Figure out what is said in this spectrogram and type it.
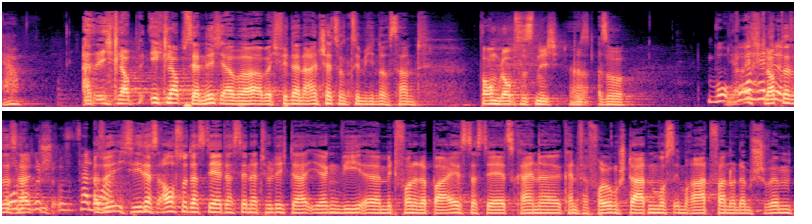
ja, Also ich glaube, ich glaube es ja nicht, aber, aber ich finde deine Einschätzung ziemlich interessant. Warum glaubst du es nicht? Das, also, Wo, Ja, wo ich glaube, das ist Frodo halt. Ich, also ich sehe das auch so, dass der, dass der natürlich da irgendwie äh, mit vorne dabei ist, dass der jetzt keine, keine Verfolgung starten muss im Radfahren oder im Schwimmen.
